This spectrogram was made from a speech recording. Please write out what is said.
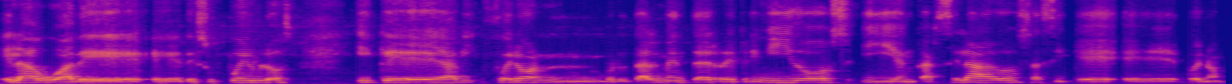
el agua de, eh, sus pueblos y que fueron brutalmente reprimidos y encarcelados, así que, eh, bueno,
